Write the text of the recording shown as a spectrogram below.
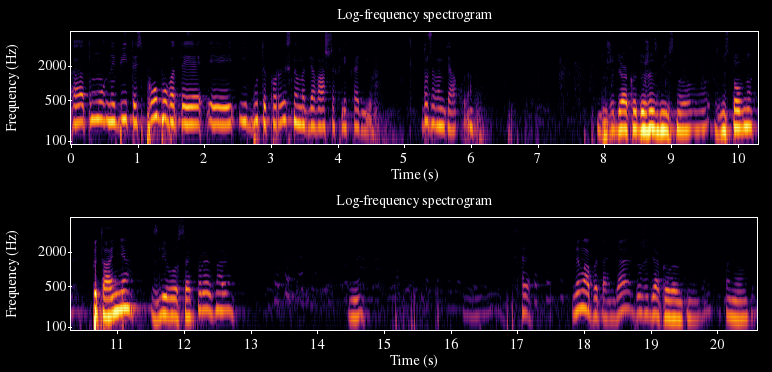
Е, Тому не бійтесь пробувати е, і бути корисними для ваших лікарів. Дуже вам дякую. Дуже дякую, дуже змісно, змістовно. Питання з лівого сектора, я знаю. Ні? Все. Нема питань, да? Дуже дякую, Валентина. Пані Валентина.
